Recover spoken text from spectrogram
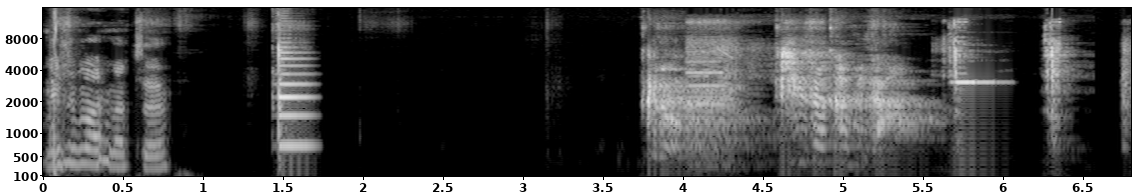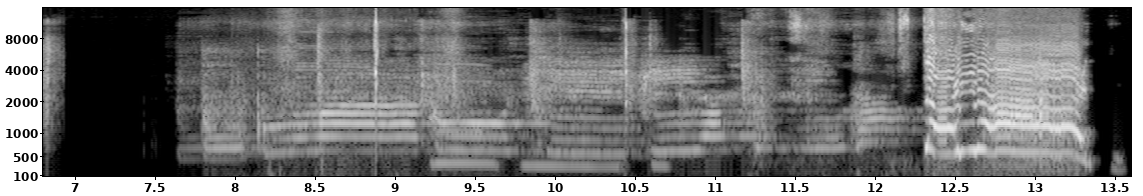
Нажимай на це. Стоять!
